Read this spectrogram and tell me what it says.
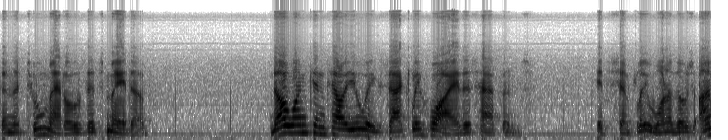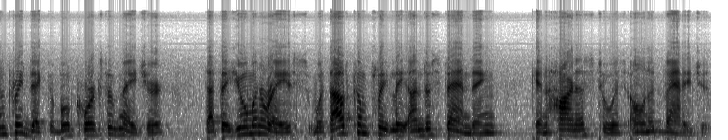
than the two metals it's made of. No one can tell you exactly why this happens. It's simply one of those unpredictable quirks of nature that the human race, without completely understanding, can harness to its own advantages.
